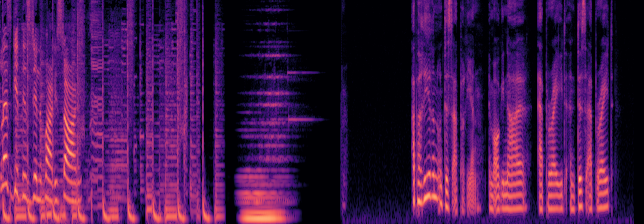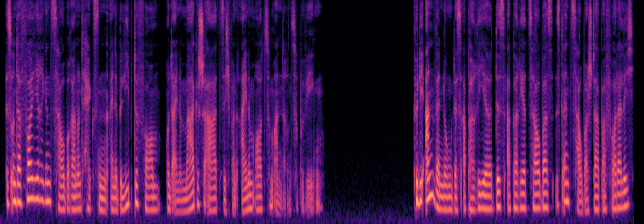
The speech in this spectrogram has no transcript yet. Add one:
Let's get this dinner party started. Apparieren und Disapparieren, im Original Apparate and Disapparate, ist unter volljährigen Zauberern und Hexen eine beliebte Form und eine magische Art, sich von einem Ort zum anderen zu bewegen. Für die Anwendung des Apparier-Disapparier-Zaubers ist ein Zauberstab erforderlich,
